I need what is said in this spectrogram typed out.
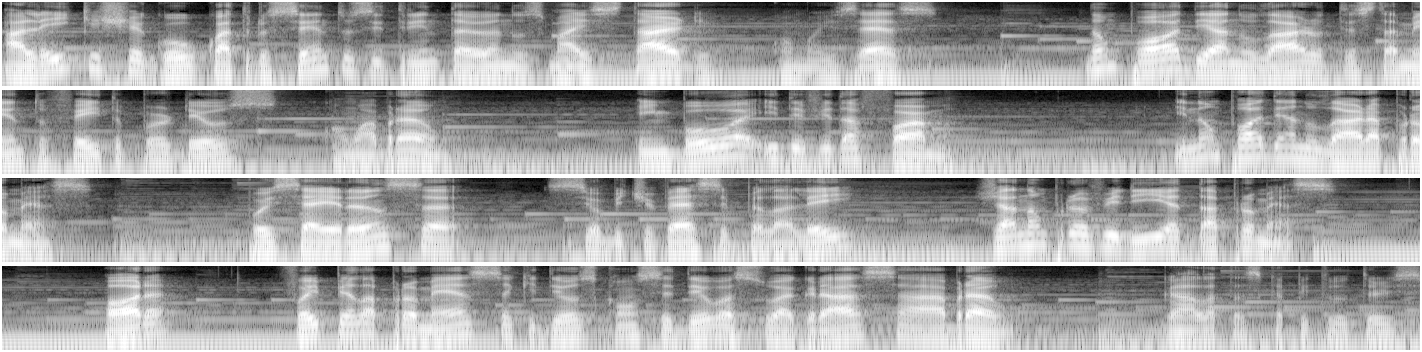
a lei que chegou 430 anos mais tarde, com Moisés, não pode anular o testamento feito por Deus com Abraão, em boa e devida forma, e não pode anular a promessa, pois se a herança se obtivesse pela lei, já não proviria da promessa. Ora, foi pela promessa que Deus concedeu a sua graça a Abraão. Gálatas capítulo 3,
